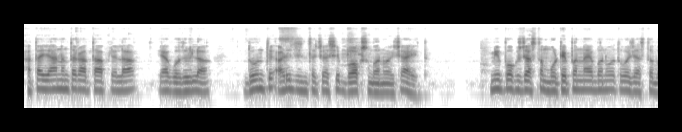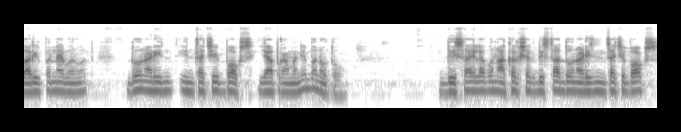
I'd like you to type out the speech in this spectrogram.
आता यानंतर आता आपल्याला या गोधडीला दोन ते अडीच इंचाचे असे बॉक्स बनवायचे आहेत. मी बॉक्स जास्त मोठे पण नाही बनवत व जास्त बारीक पण नाही बनवत. दोन अडीच इंचाचे बॉक्स याप्रमाणे बनवतो. दिसायला पण आकर्षक दिसतात दोन अडीच इंचाचे बॉक्स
